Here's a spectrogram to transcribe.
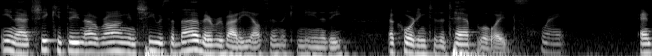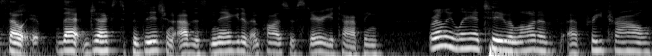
you know, she could do no wrong, and she was above everybody else in the community, according to the tabloids. right. And so it, that juxtaposition of this negative and positive stereotyping really led to a lot of uh, pretrial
